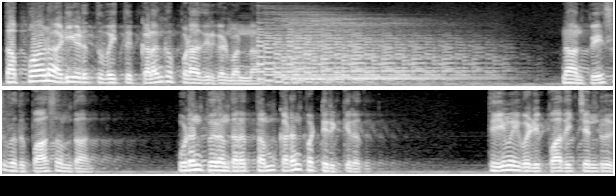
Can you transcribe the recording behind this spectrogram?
தப்பான அடி எடுத்து வைத்து கலங்கப்படாதீர்கள் மன்னா. நான் பேசுவது பாசம்தான். உடன் பிறந்த ரத்தம் கடன்பட்டிருக்கிறது. தீமை வழி பாதை சென்று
